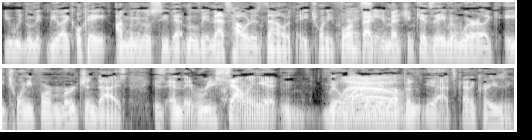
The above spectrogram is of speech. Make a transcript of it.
you would be like okay i'm going to go see that movie and that's how it is now with a24 in I fact see. you mentioned kids they even wear like a24 merchandise is and they're reselling it and you know buying it up and yeah it's kind of crazy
